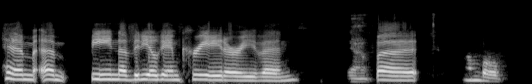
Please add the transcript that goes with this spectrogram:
him um being a video game creator even. Yeah. But Humble.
